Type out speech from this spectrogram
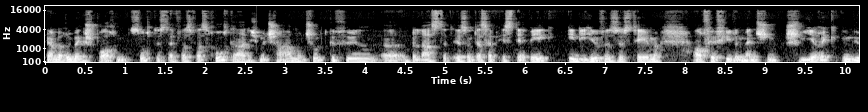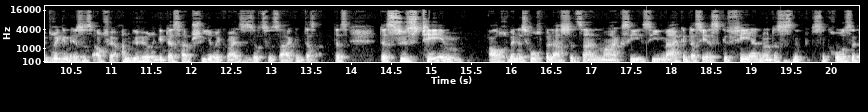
Wir haben darüber gesprochen. Sucht ist etwas, was hochgradig mit Scham und Schuldgefühlen äh, belastet ist und deshalb ist der Weg in die Hilfesysteme auch für viele Menschen schwierig. Im Übrigen ist es auch für Angehörige deshalb schwierig, weil sie sozusagen das, das, das System auch wenn es hoch belastet sein mag, sie, sie merken, dass sie es gefährden. Und das ist, eine, das ist eine große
